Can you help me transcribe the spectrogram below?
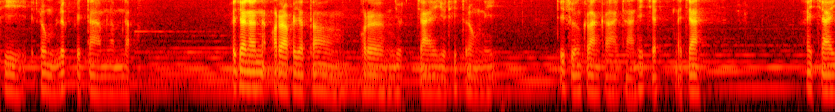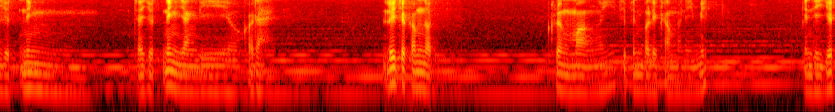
ที่ลุ่มลึกไปตามลำดับ เพราะฉะนั้นเราก็จะต้องเริ่มหยุดใจอยู่ที่ตรงนี้ ที่ศูนย์กลางกายฐานที่เจ็ดนะจ๊ะ ให้ใจหยุดนิ่ง จะหยุดนิ่งอย่างเดียวก็ได้ หรือจะกำหนด เครื่องหมายที่เป็นบริกรรมนิมิต เป็นที่ยึด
